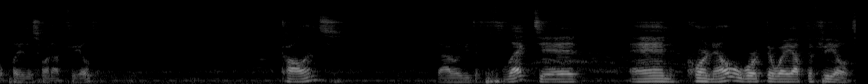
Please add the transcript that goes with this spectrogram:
will play this one upfield. Collins. That'll be deflected. And Cornell will work their way up the field.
